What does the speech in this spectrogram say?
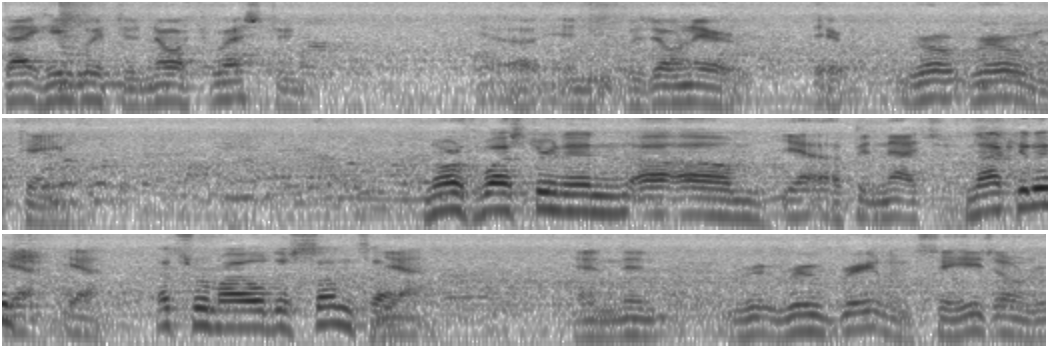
fact, he went to Northwestern uh, and was on their their rowing team. Northwestern in uh, um, Yeah, up in Natchez. Natchitoches? Yeah, yeah, that's where my oldest son's at. yeah. And then Ru Rube Breland, see, he's on the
